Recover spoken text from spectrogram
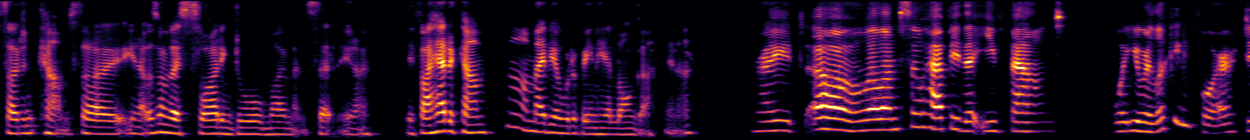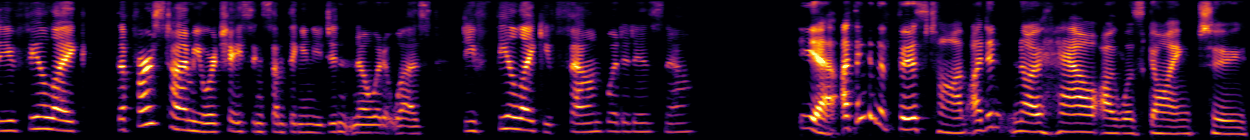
so I didn't come. So, you know, it was one of those sliding door moments that, you know, if I had to come, oh, maybe I would have been here longer, you know. Right. Oh, well, I'm so happy that you found what you were looking for. Do you feel like the first time you were chasing something and you didn't know what it was, do you feel like you found what it is now? Yeah, I think in the first time, I didn't know how I was going to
